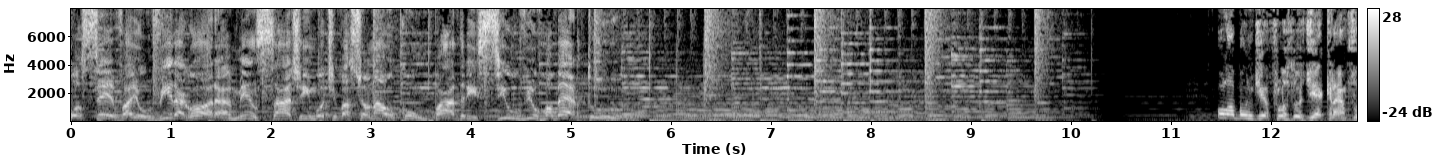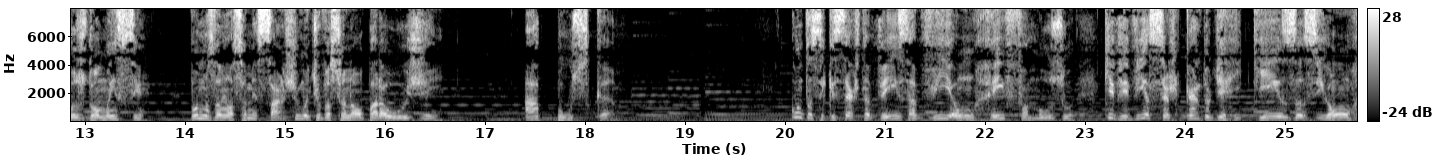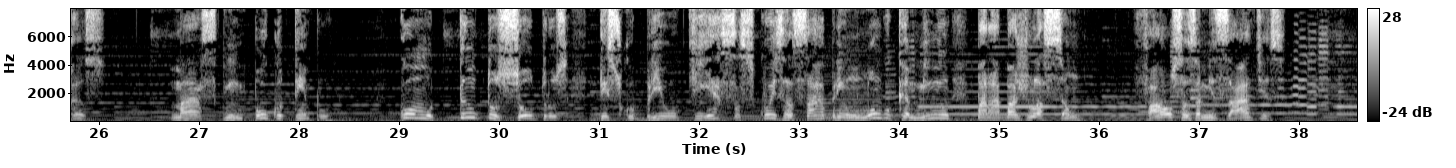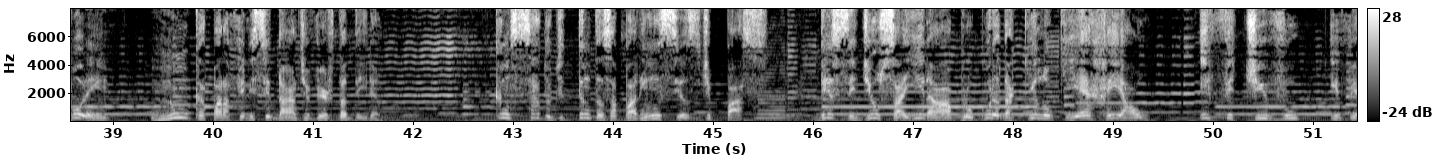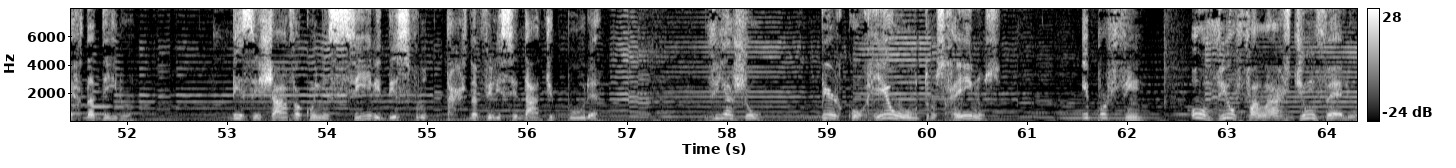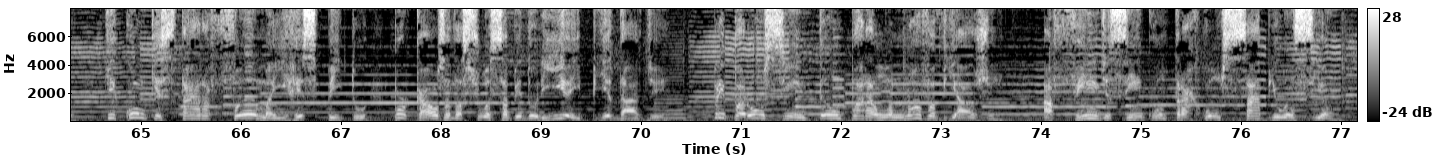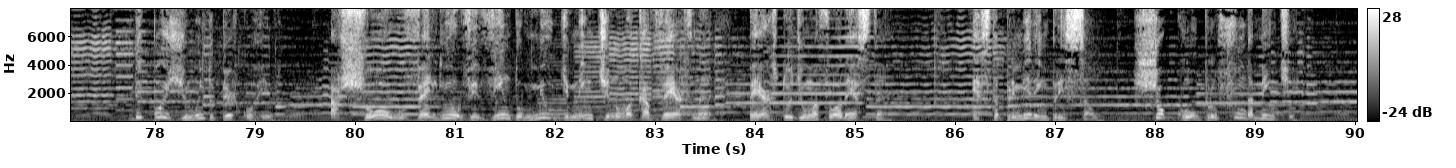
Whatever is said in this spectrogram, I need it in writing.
Você vai ouvir agora mensagem motivacional com Padre Silvio Roberto. Olá, bom dia, flor do dia, cravos do amanhecer. Vamos à nossa mensagem motivacional para hoje. A busca. Conta-se que certa vez havia um rei famoso que vivia cercado de riquezas e honras, mas que em pouco tempo como tantos outros, descobriu que essas coisas abrem um longo caminho para a bajulação, falsas amizades, porém, nunca para a felicidade verdadeira. Cansado de tantas aparências de paz, decidiu sair à procura daquilo que é real, efetivo e verdadeiro. Desejava conhecer e desfrutar da felicidade pura. Viajou percorreu outros reinos e, por fim, ouviu falar de um velho que conquistara fama e respeito por causa da sua sabedoria e piedade. Preparou-se então para uma nova viagem, a fim de se encontrar com um sábio ancião. Depois de muito percorrer, achou o velhinho vivendo humildemente numa caverna, perto de uma floresta. Esta primeira impressão chocou profundamente.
